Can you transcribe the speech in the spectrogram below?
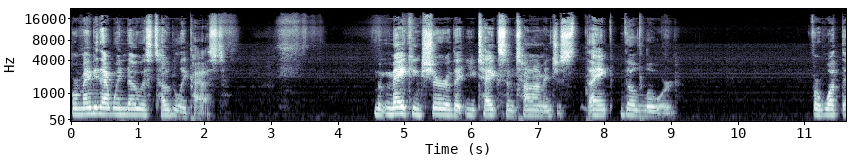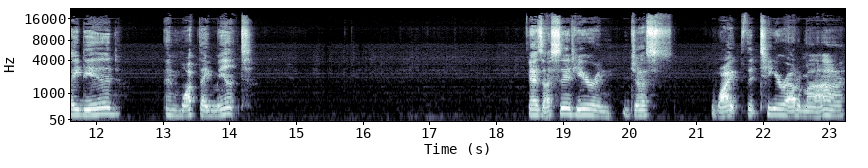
Or maybe that window is totally past. But making sure that you take some time and just thank the Lord for what they did and what they meant. As I sit here and just wipe the tear out of my eye,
